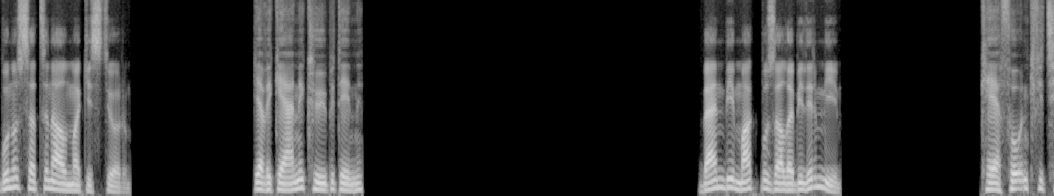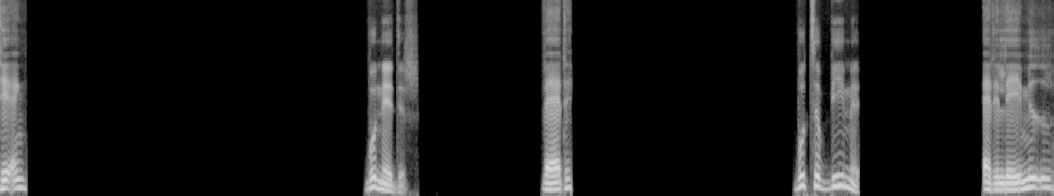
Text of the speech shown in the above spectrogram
Bunu satın almak istiyorum. Jeg vil gerne købe denne. Ben bir makbuz alabilir miyim? Kan jeg få en kvittering? Bu nedir? Hvad er det? Bu tıbbi mi? Er det lægemiddel?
